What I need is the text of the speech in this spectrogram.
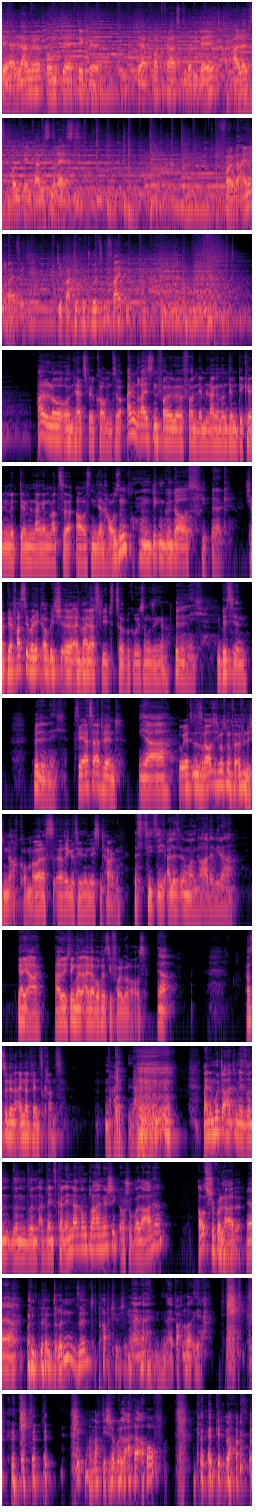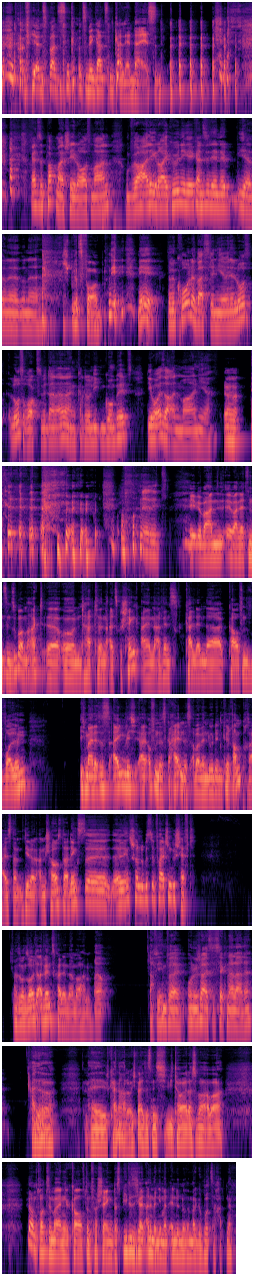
Der Lange und der Dicke. Der Podcast über die Welt, alles und den ganzen Rest. Folge 31. Debattenkultur zum Zweiten. Hallo und herzlich willkommen zur 31. Folge von dem Langen und dem Dicken mit dem langen Matze aus Niedernhausen. Einen dicken Günther aus Friedberg. Ich habe ja fast überlegt, ob ich äh, ein Weihnachtslied zur Begrüßung singe. Bitte nicht. Ein bisschen. Bitte nicht. Ist der erste Advent. Ja, So, jetzt ist es raus, ich muss mit dem Veröffentlichen nachkommen, aber das äh, regelt sich in den nächsten Tagen. das zieht sich alles irgendwann gerade wieder. Ja, ja. Also ich denke mal, in einer Woche ist die Folge raus. Ja. Hast du denn einen Adventskranz? Nein, nein. Meine Mutter hatte mir so einen, so einen, so einen Adventskalender, so einen kleinen geschickt, aus Schokolade. Aus Schokolade. Ja, ja. Und, und drin sind Papptürchen. Nein, nein, die sind einfach nur, ja. Man macht die Schokolade auf. genau. Am 24. kannst du den ganzen Kalender essen. Kannst du Pappmaché draus machen. Und für Heilige Drei Könige kannst du dir eine, hier, so eine, so eine, Spritzform. nee, nee, so eine Krone basteln hier, wenn du los, losrockst mit deinen anderen Katholikenkumpels, die Häuser anmalen hier. Ja. Ohne Witz. Ey, wir waren, wir waren letztens im Supermarkt äh, und hatten als Geschenk einen Adventskalender kaufen wollen. Ich meine, es ist eigentlich ein offenes Geheimnis, aber wenn du den Grammpreis dann, dir dann anschaust, da denkst du da denkst schon, du bist im falschen Geschäft. Also man sollte Adventskalender machen. Ja. Auf jeden Fall. Ohne Scheiß, ist der Knaller, ne? Also, äh, keine Ahnung, ich weiß jetzt nicht, wie teuer das war, aber wir haben trotzdem mal einen gekauft und verschenkt. Das bietet sich halt an, wenn jemand Ende November Geburtstag hat, ne?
